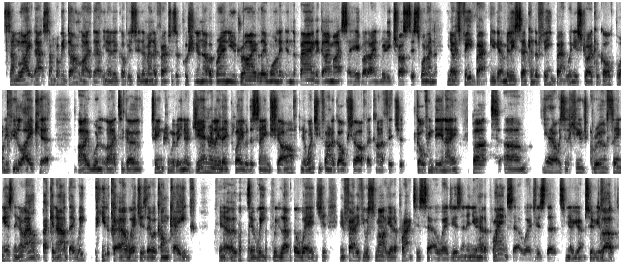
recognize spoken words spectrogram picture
some like that, some probably don't like that. You know, obviously the manufacturers are pushing another brand new driver. They want it in the bag. The guy might say, "Hey, but I really trust this one." I you know, it's feedback. You get a millisecond of feedback when you strike a golf ball, and if you like it, I wouldn't like to go tinkering with it. You know, generally they play with the same shaft. You know, once you found a golf shaft that kind of fits your golfing DNA, but um, yeah, obviously a huge groove thing, isn't it? You know, our, back in our day, we you look at our wedges, they were concave. You know, so we we loved the wedge. In fact, if you were smart, you had a practice set of wedges, and then you had a playing set of wedges that you know you absolutely loved.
